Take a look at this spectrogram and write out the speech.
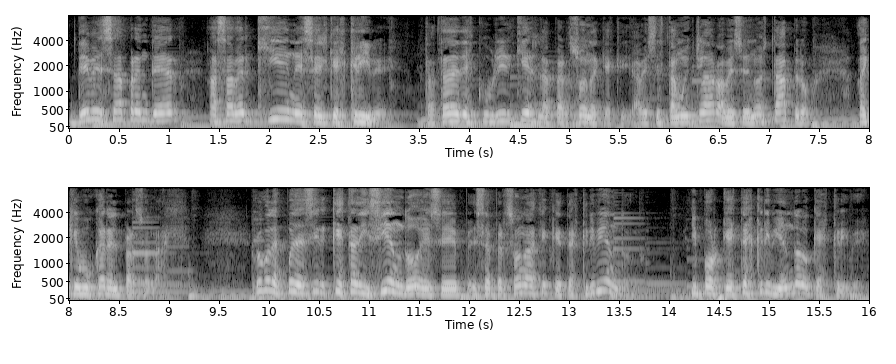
debes aprender a saber quién es el que escribe. Tratar de descubrir quién es la persona que escribe. A veces está muy claro, a veces no está, pero hay que buscar el personaje. Luego después decir qué está diciendo ese, personaje que está escribiendo y por qué está escribiendo lo que escribe.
